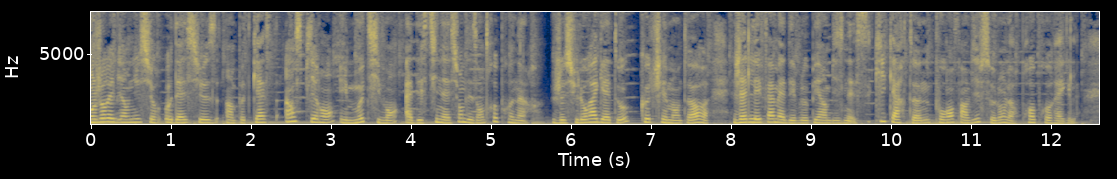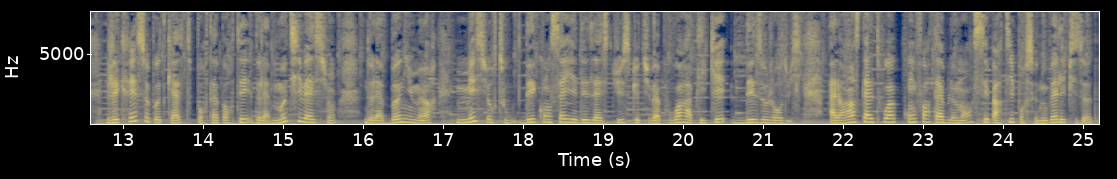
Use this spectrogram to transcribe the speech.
Bonjour et bienvenue sur Audacieuse, un podcast inspirant et motivant à destination des entrepreneurs. Je suis Laura Gâteau, coach et mentor. J'aide les femmes à développer un business qui cartonne pour enfin vivre selon leurs propres règles. J'ai créé ce podcast pour t'apporter de la motivation, de la bonne humeur, mais surtout des conseils et des astuces que tu vas pouvoir appliquer dès aujourd'hui. Alors installe-toi confortablement, c'est parti pour ce nouvel épisode.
